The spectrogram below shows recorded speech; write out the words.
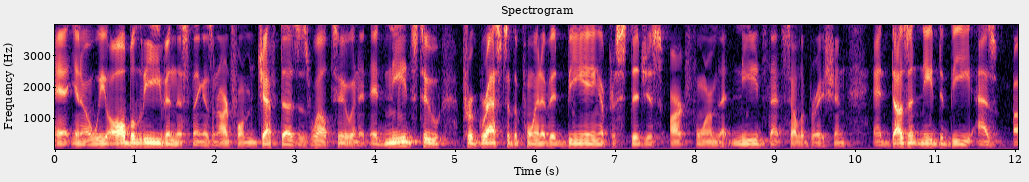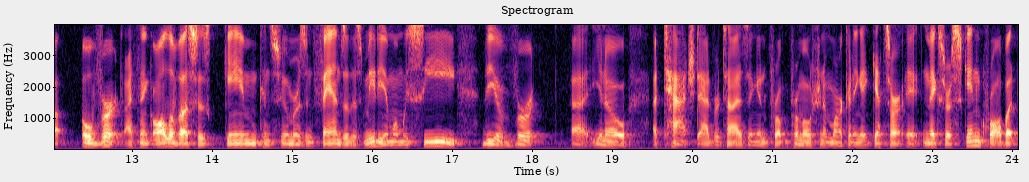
Uh, you know, we all believe in this thing as an art form. Jeff does as well too, and it, it needs to progress to the point of it being a prestigious art form that needs that celebration and doesn't need to be as uh, overt. I think all of us as game consumers and fans of this medium, when we see the overt, uh, you know, attached advertising and pro- promotion and marketing, it gets our, it makes our skin crawl. But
